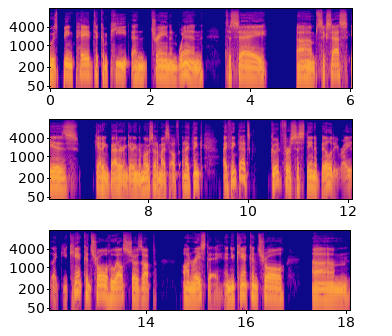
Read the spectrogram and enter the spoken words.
who's being paid to compete and train and win, to say um, success is getting better and getting the most out of myself. And I think I think that's good for sustainability, right? Like you can't control who else shows up on race day, and you can't control, um,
